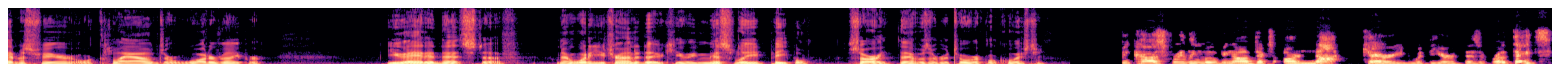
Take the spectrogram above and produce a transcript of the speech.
atmosphere or clouds or water vapor. You added that stuff. Now, what are you trying to do, QE? Mislead people? Sorry, that was a rhetorical question. Because freely moving objects are not carried with the Earth as it rotates,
